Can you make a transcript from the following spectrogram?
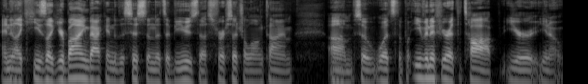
And like he's like you're buying back into the system that's abused us for such a long time. Um, so what's the point? Even if you're at the top, you're you know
